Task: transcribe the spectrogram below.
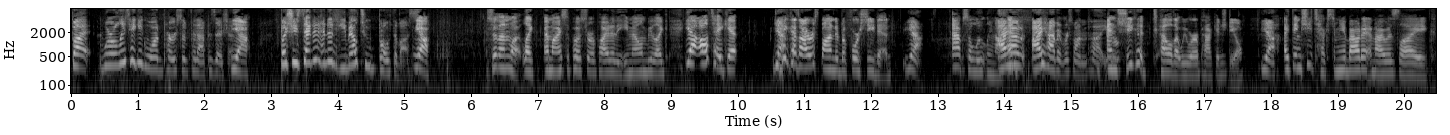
But we're only taking one person for that position. yeah But she sent it in an email to both of us. yeah so then what like am i supposed to reply to the email and be like yeah i'll take it Yeah. because i responded before she did Yeah. absolutely not I And- have I haven't responded to that email. and she could tell that we were a package deal yeah. I think she texted me about it and I was like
